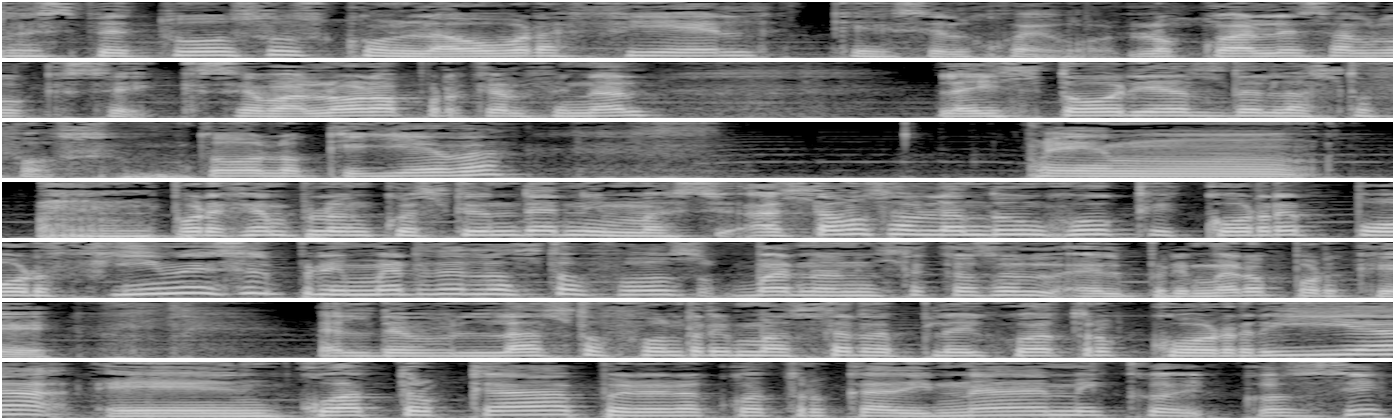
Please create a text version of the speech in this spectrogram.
respetuosos con la obra fiel que es el juego, lo cual es algo que se, se valora porque al final la historia es de Last of Us, todo lo que lleva. Em, por ejemplo, en cuestión de animación, estamos hablando de un juego que corre, por fin es el primer de Last of Us, bueno, en este caso el, el primero porque el de Last of Us Remaster de Play 4 corría en 4K, pero era 4K dinámico y cosas así.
